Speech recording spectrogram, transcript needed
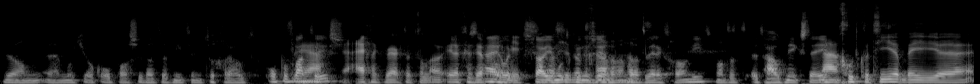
dan uh, moet je ook oppassen dat het niet een te groot oppervlakte ja, is. Ja, eigenlijk werkt het dan eerlijk gezegd eigenlijk ook niet. zou je moeten kunnen zeggen, van dat werkt gewoon niet, want het, het houdt niks tegen. Na een goed kwartier ben je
